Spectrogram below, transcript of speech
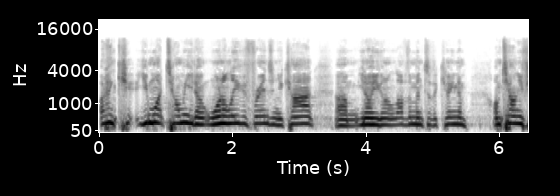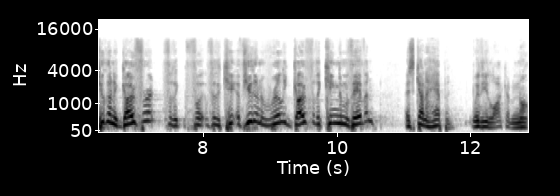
I don't. You might tell me you don't want to leave your friends and you can't. Um, you know, you're going to love them into the kingdom. I'm telling you, if you're going to go for it, for the, for, for the, if you're going to really go for the kingdom of heaven, it's going to happen, whether you like it or not.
